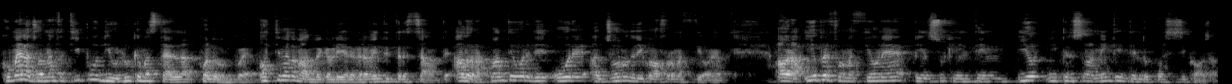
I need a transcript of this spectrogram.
Com'è la giornata tipo di un Luca Mastella qualunque? Ottima domanda, Gabriele, veramente interessante. Allora, quante ore, de- ore al giorno dedico alla formazione? Allora, io per formazione penso che intendo, io personalmente intendo qualsiasi cosa.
